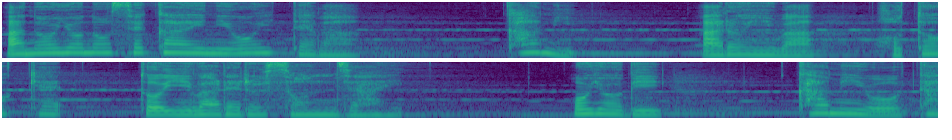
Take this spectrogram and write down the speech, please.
あの世の世界においては神あるいは仏と言われる存在および神を助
